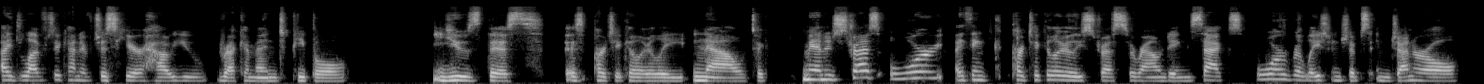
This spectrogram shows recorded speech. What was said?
I'd love to kind of just hear how you recommend people use this is particularly now to manage stress or I think particularly stress surrounding sex or relationships in general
